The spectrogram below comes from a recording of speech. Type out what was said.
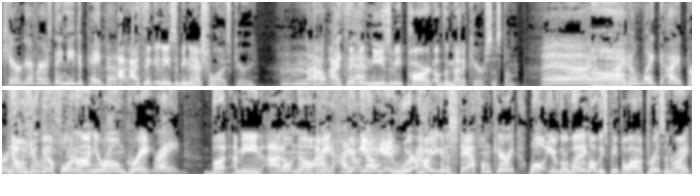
caregivers they need to pay better. I, I think it needs to be nationalized, Carrie. Mm, I don't I like think that. it needs to be part of the Medicare system. Uh, I don't. I don't like. I personally Now, if you can afford it on your own, great. right. But I mean, I don't know. I I- mean, I you- don't you know, know. and where, how are you going to staff them, Carrie? Well, you're, they're letting all these people out of prison, right?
